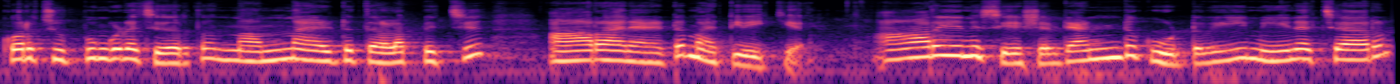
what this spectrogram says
കുറച്ച് ഉപ്പും കൂടെ ചേർത്ത് നന്നായിട്ട് തിളപ്പിച്ച് ആറാനായിട്ട് മാറ്റി വയ്ക്കുക. ആറിയതിന് ശേഷം രണ്ട് കൂട്ടും ഈ മീനച്ചാറും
